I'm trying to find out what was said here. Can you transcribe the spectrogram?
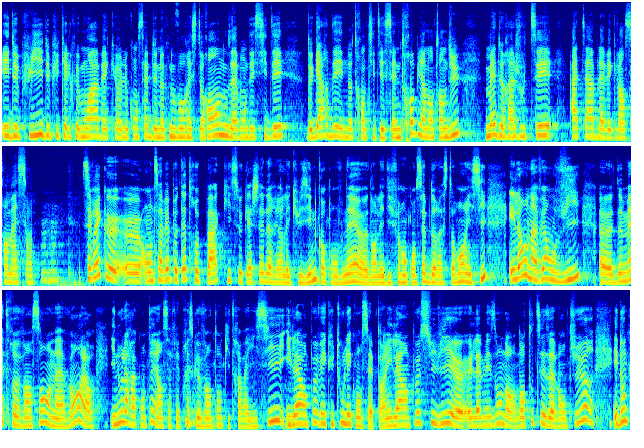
Et depuis, depuis quelques mois, avec euh, le concept de notre nouveau restaurant, nous avons décidé de garder notre entité Centro, bien entendu, mais de rajouter à table avec Vincent Masson. Mhm. C'est vrai qu'on euh, on ne savait peut-être pas qui se cachait derrière les cuisines quand on venait euh, dans les différents concepts de restaurants ici. Et là, on avait envie euh, de mettre Vincent en avant. Alors, il nous l'a raconté, hein, ça fait presque 20 ans qu'il travaille ici. Il a un peu vécu tous les concepts. Hein. Il a un peu suivi la maison dans, toutes ses aventures. Et donc,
